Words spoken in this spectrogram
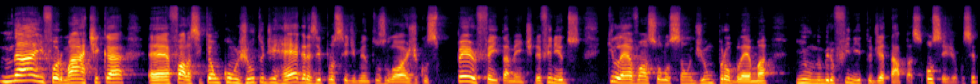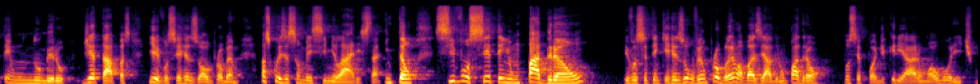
Na informática, é, fala-se que é um conjunto de regras e procedimentos lógicos perfeitamente definidos que levam à solução de um problema em um número finito de etapas. Ou seja, você tem um número de etapas e aí você resolve o problema. As coisas são bem similares, tá? Então, se você tem um padrão e você tem que resolver um problema baseado num padrão, você pode criar um algoritmo.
